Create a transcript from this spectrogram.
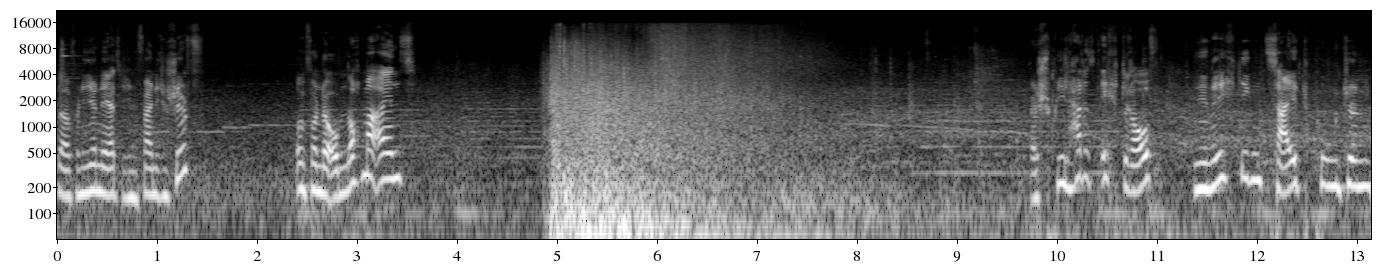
So, von hier nähert sich ein feindliches Schiff. Und von da oben noch mal eins. Das Spiel hat es echt drauf, in den richtigen Zeitpunkten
